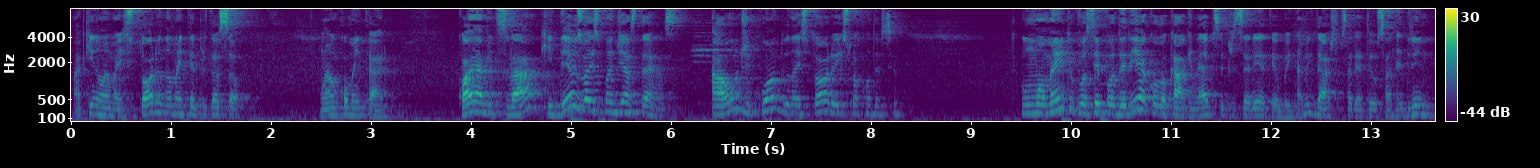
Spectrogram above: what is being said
Aqui não é uma história, não é uma interpretação. Não é um comentário. Qual é a mitzvah? Que Deus vai expandir as terras. Aonde quando na história isso aconteceu? Um momento que você poderia colocar, que na época você precisaria ter o Beit HaMikdash, precisaria ter o Sanhedrin,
